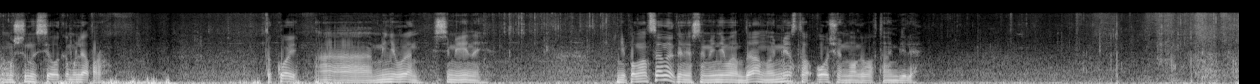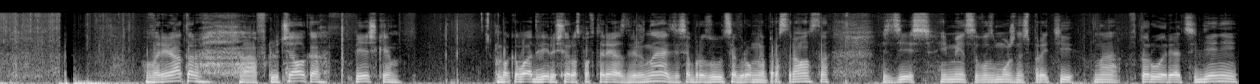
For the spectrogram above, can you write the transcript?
машина сел аккумулятор. Такой э, минивэн семейный. Неполноценный, конечно, минивэн, да, но места очень много в автомобиле. Вариатор, а, включалка, печки, Боковая дверь, еще раз повторяю, сдвижная. Здесь образуется огромное пространство. Здесь имеется возможность пройти на второй ряд сидений.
